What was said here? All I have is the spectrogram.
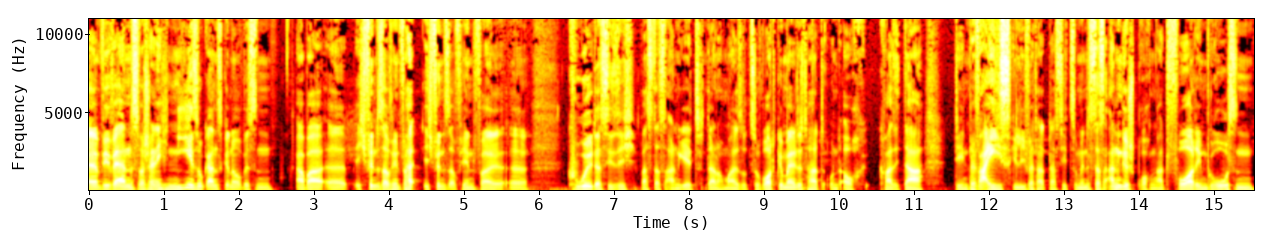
Äh, wir werden es wahrscheinlich nie so ganz genau wissen, aber äh, ich finde es auf jeden Fall, ich finde es auf jeden Fall äh, cool, dass sie sich, was das angeht, da nochmal so zu Wort gemeldet hat und auch quasi da den Beweis geliefert hat, dass sie zumindest das angesprochen hat vor dem großen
